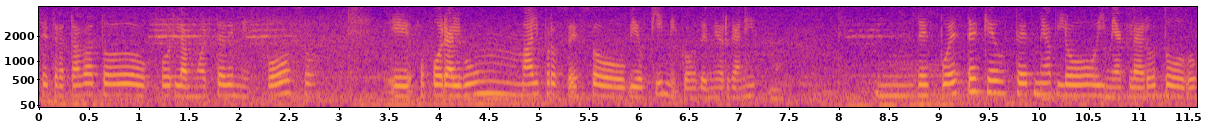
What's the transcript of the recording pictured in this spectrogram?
se trataba todo por la muerte de mi esposo, eh, o por algún mal proceso bioquímico de mi organismo. Mm, después de que usted me habló y me aclaró todo,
